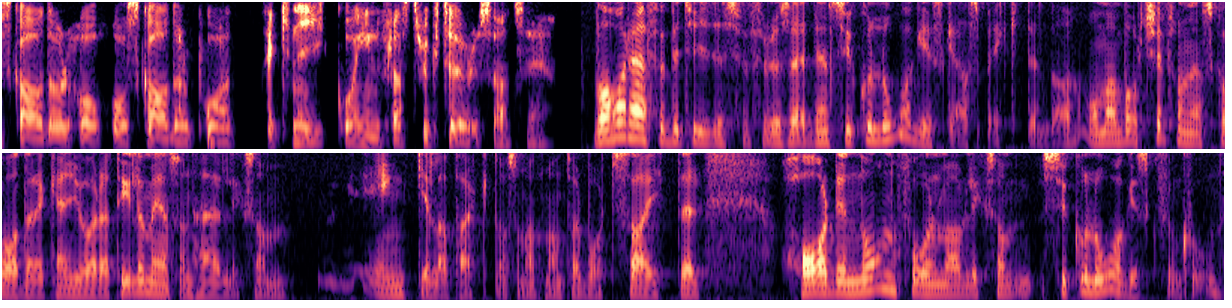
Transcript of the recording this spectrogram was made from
skador och, och, skador på teknik och infrastruktur så att säga. Vad har det här för betydelse för att säga, den psykologiska aspekten då? Om man bortser från den skada det kan göra, till och med en sån här liksom enkel attack då, som att man tar bort sajter. Har det någon form av liksom psykologisk funktion?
